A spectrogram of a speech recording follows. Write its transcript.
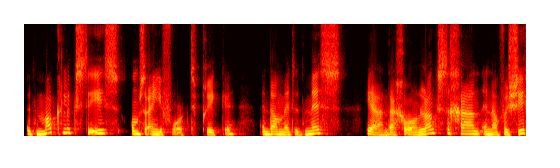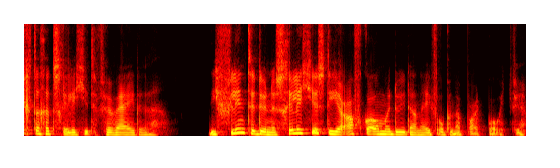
Het makkelijkste is om ze aan je vork te prikken en dan met het mes ja, daar gewoon langs te gaan en dan voorzichtig het schilletje te verwijderen. Die flinterdunne schilletjes die er afkomen, doe je dan even op een apart bordje.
